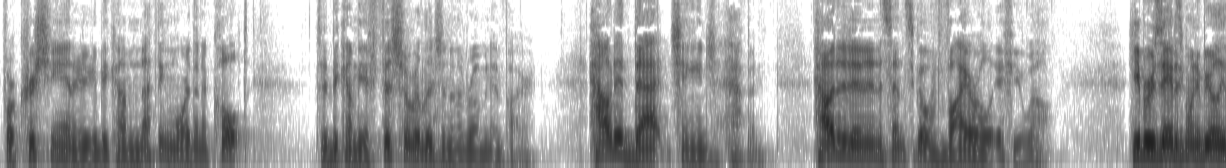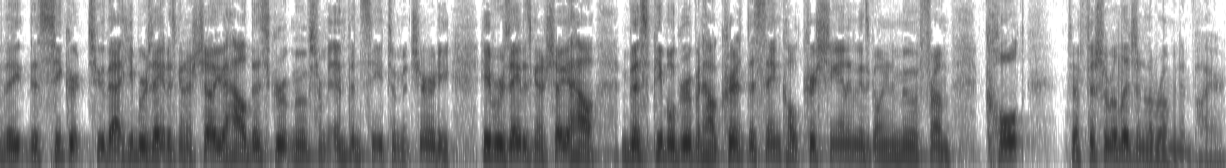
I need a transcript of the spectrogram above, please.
for Christianity to become nothing more than a cult to become the official religion of the Roman Empire. How did that change happen? How did it, in a sense, go viral, if you will? Hebrews 8 is going to be really the, the secret to that. Hebrews 8 is going to show you how this group moves from infancy to maturity. Hebrews 8 is going to show you how this people group and how this thing called Christianity is going to move from cult to official religion of the Roman Empire.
